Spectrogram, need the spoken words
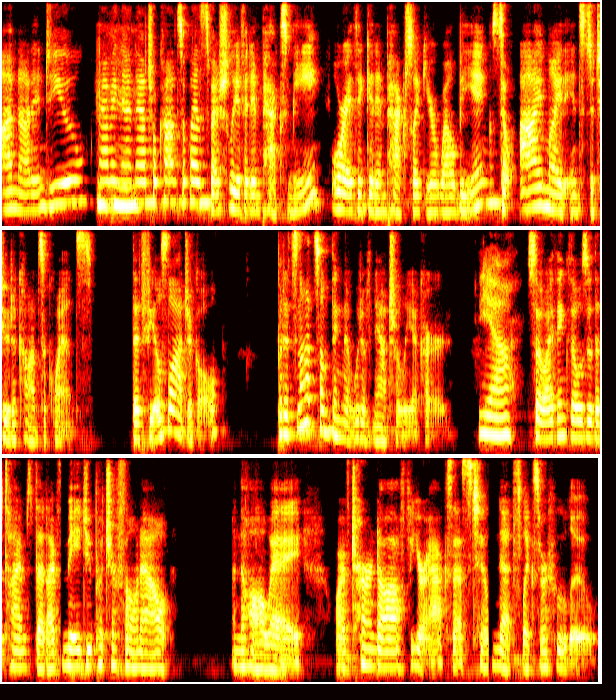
I'm not into you having that Mhm. natural consequence, especially if it impacts me or I think it impacts like your well being. So I might institute a consequence that feels logical, but it's not something that would have naturally occurred. yeah. So I think those are the times that I've made you put your phone out in the hallway or I've turned off your access to Netflix or Hulu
